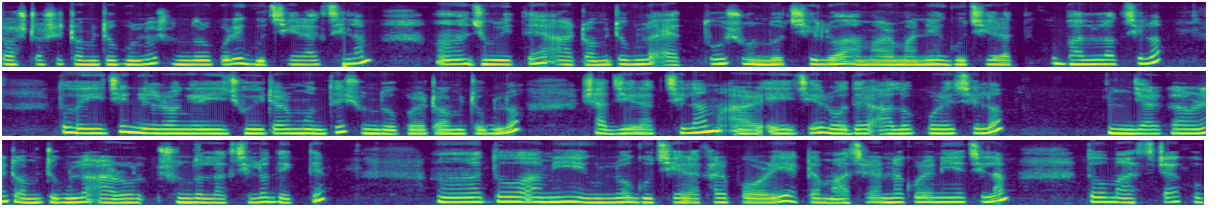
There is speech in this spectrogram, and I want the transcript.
টসটসে টমেটোগুলো সুন্দর করে গুছিয়ে রাখছিলাম ঝুড়িতে। আর টমেটোগুলো এত সুন্দর ছিল, আমার মানে গুছিয়ে রাখতে খুব ভালো লাগছিল। তো এই যে নীল রঙের এই ঝুড়িটার মধ্যে সুন্দর করে টমেটোগুলো সাজিয়ে রাখছিলাম, আর এই যে রোদের আলো পড়েছিল যার কারণে টমেটোগুলো আরও সুন্দর লাগছিল দেখতে। তো আমি এগুলো গুছিয়ে রাখার পরে একটা মাছ রান্না করে নিয়েছিলাম। তো মাছটা খুব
